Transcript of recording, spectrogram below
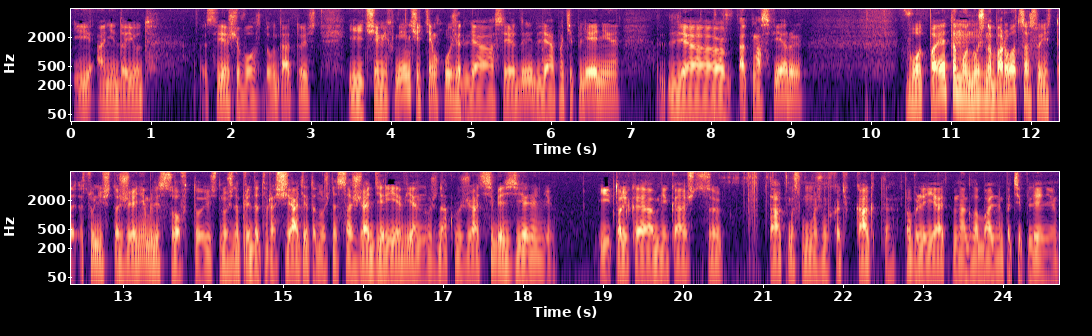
и они дают свежий воздух, да, то есть и чем их меньше, тем хуже для среды, для потепления, для атмосферы. Вот, поэтому нужно бороться с, уничтожением лесов, то есть нужно предотвращать это, нужно сажать деревья, нужно окружать себя зеленью. И только, мне кажется, так мы сможем хоть как-то повлиять на глобальное потепление.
